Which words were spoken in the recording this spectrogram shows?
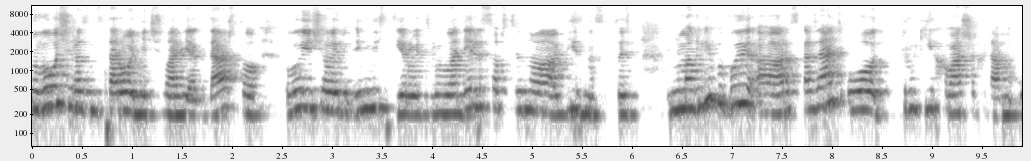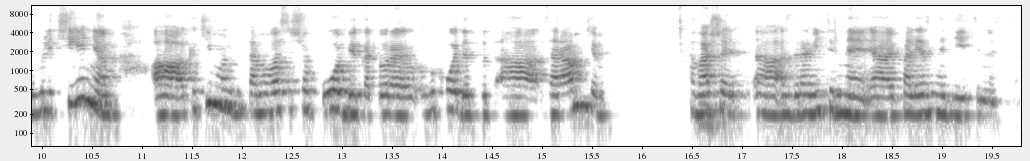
ну, вы очень разносторонний человек, да, что вы еще инвестируете, вы владели собственного бизнеса. То есть не могли бы вы а, рассказать о других ваших там увлечениях, а, какие, может быть, там у вас еще хобби, которые выходят вот, а, за рамки вашей а, оздоровительной а, и полезной деятельности?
